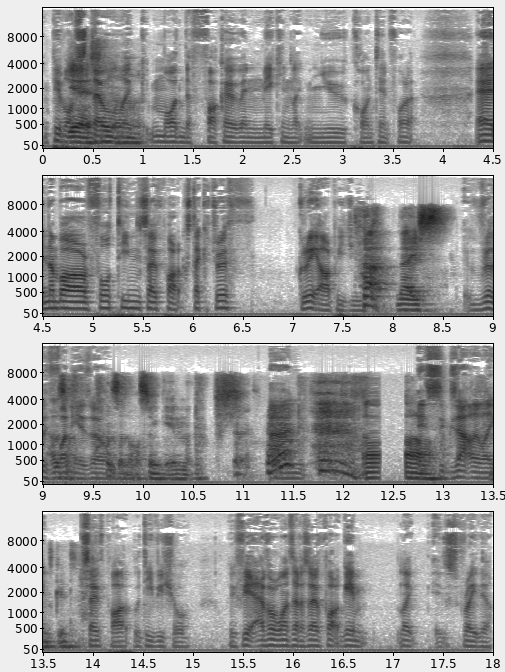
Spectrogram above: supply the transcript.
and people are still like like modding the fuck out and making like new content for it. Uh, number fourteen, South Park: Stick of Truth. Great RPG, nice. really That funny a, as that well. was an awesome game, man. And oh, oh, it's exactly like good. South Park, the TV show. If you ever wanted a South Park game, like it's right there.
